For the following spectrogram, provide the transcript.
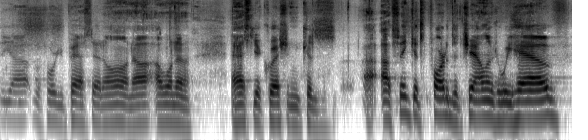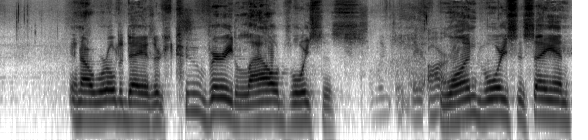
Yeah, before you pass that on, I, I want to ask you a question because I, I think it's part of the challenge we have in our world today is there's two very loud voices. There are. One voice is saying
